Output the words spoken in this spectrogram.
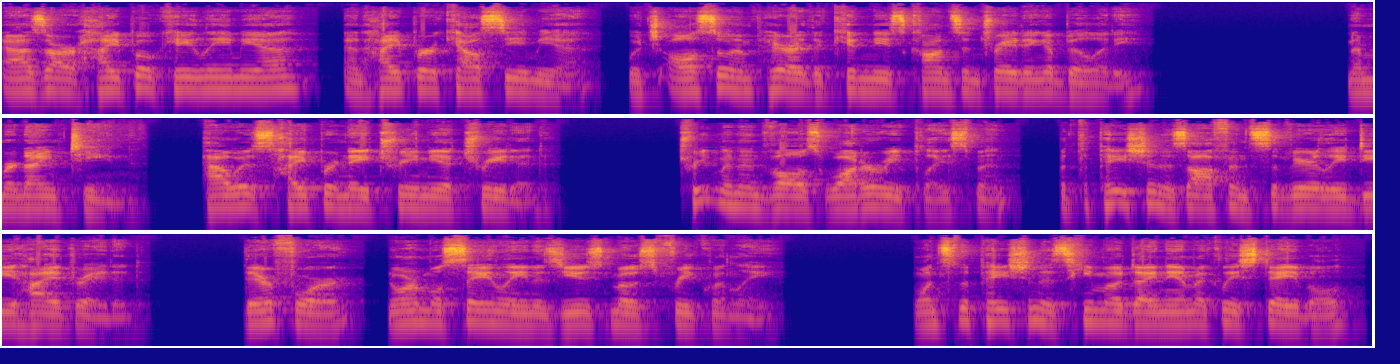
as are hypokalemia and hypercalcemia, which also impair the kidney's concentrating ability. Number 19. How is hypernatremia treated? Treatment involves water replacement, but the patient is often severely dehydrated. Therefore, normal saline is used most frequently. Once the patient is hemodynamically stable,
